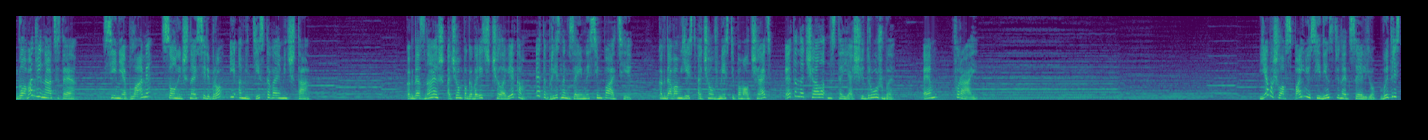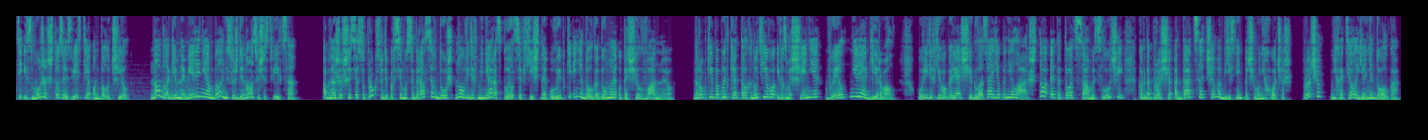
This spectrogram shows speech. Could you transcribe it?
Глава 12. Синее пламя, солнечное серебро и аметистовая мечта. Когда знаешь, о чем поговорить с человеком, это признак взаимной симпатии. Когда вам есть о чем вместе помолчать, это начало настоящей дружбы. М. Фрай. Я вошла в спальню с единственной целью – вытрясти из мужа, что за известие он получил. Но благим намерением было не суждено осуществиться. Обнажившийся супруг, судя по всему, собирался в душ, но, увидев меня, расплылся в хищной улыбке и, недолго думая, утащил в ванную. На робкие попытки оттолкнуть его и возмущение Вейл не реагировал. Увидев его горящие глаза, я поняла, что это тот самый случай, когда проще отдаться, чем объяснить, почему не хочешь. Впрочем, не хотела я недолго.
